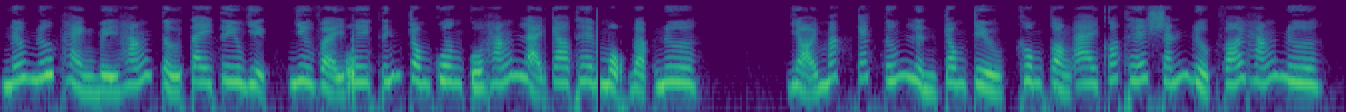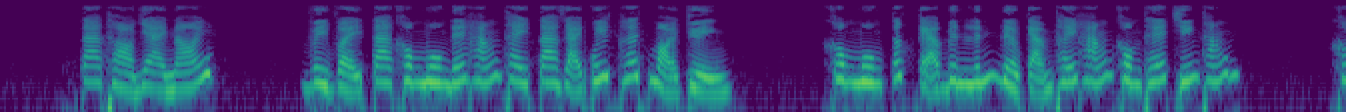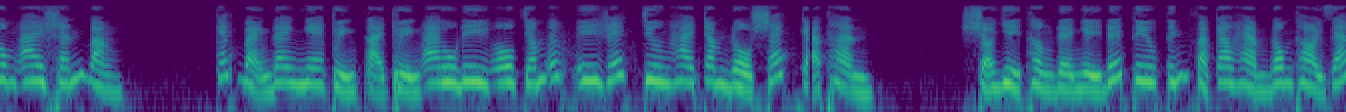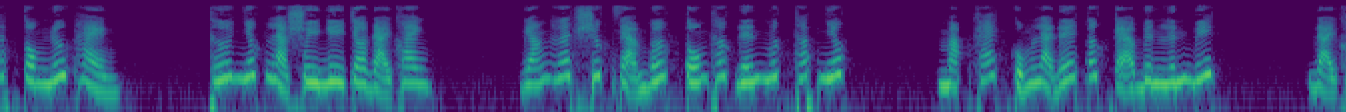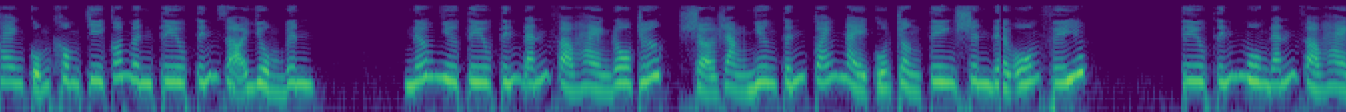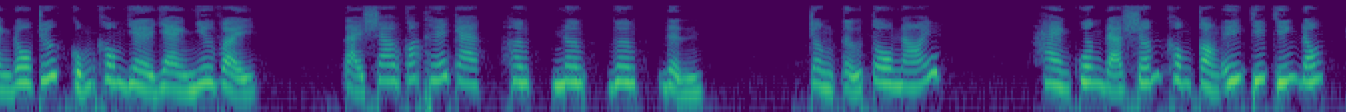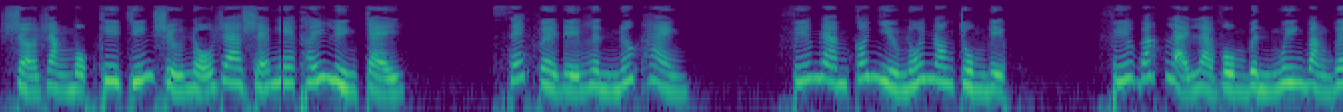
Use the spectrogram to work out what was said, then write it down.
Nếu nước hàng bị hắn tự tay tiêu diệt, như vậy uy tín trong quân của hắn lại cao thêm một bậc nưa. Giỏi mắt các tướng lình trong triều, không còn ai có thế sánh được với hắn nưa. Ta thò dài nói. Vì vậy ta không muốn để hắn thay ta giải quyết hết mọi chuyện. Không muốn tất cả binh lính đều cảm thấy hắn không thể chiến thắng. Không ai sánh bằng. Các bạn đang nghe truyện tại truyện audio.fiz chương 200 đồ sát cả thành. Sở dĩ thần đề nghị đế tiêu tính và cao hàm đông thòi giáp công nước hàng Thứ nhất là suy nghi cho đại Khang. Gắn hết sức giảm bớt tốn thất đến mức thấp nhất. Mặt khác cũng là đế tất cả binh lính biết. Đại Khang cũng không chi có minh tiêu tính giỏi dùng binh. Nếu như tiêu tính đánh vào hàng đô trước, sợ rằng nhưng tính toán này của Trần Tiên Sinh đều ốm phí. Tiêu tính muôn đánh vào hàng đô trước cũng không dễ dàng như vậy. Tại sao có thế ca, hơn, nơn, gơn, định? Trần Tử Tô nói. Hàng quân đã sớm không còn ý chí chiến đấu, sợ rằng một khi chiến sự nổ ra sẽ nghe thấy liền chạy. Xét về địa hình nước Hàn. Phía Nam có nhiều nối non trùng điệp. Phía Bắc lại là vùng bình nguyên bằng B.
